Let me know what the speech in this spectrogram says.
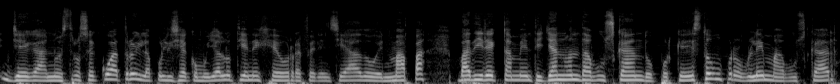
llega a nuestro C4 y la policía, como ya lo tiene georreferenciado en mapa, va directamente, ya no anda buscando, porque es todo un problema buscar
